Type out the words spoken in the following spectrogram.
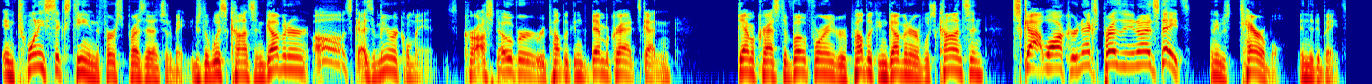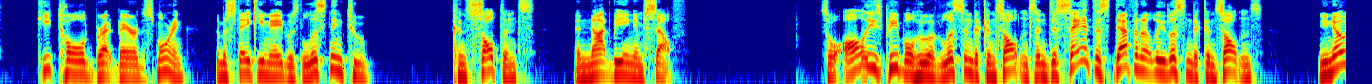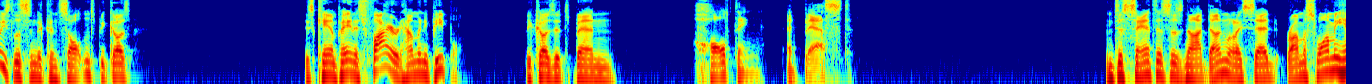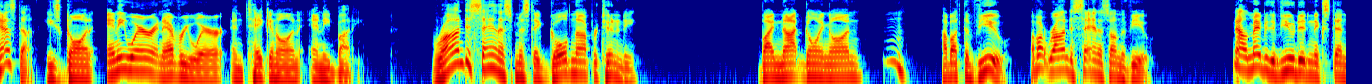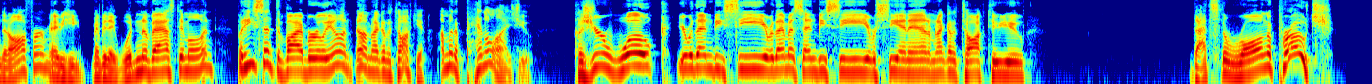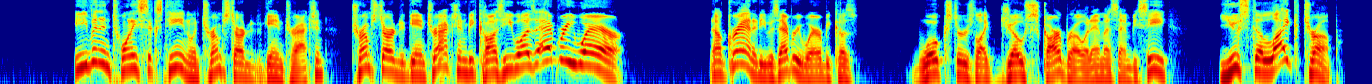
in 2016, the first presidential debate, he was the Wisconsin governor. Oh, this guy's a miracle man. He's crossed over Republican to Democrat. He's gotten Democrats to vote for him, the Republican governor of Wisconsin. Scott Walker, next president of the United States. And he was terrible in the debates. He told Bret Baier this morning the mistake he made was listening to consultants and not being himself. So all these people who have listened to consultants, and DeSantis definitely listened to consultants. You know he's listened to consultants because his campaign has fired how many people? Because it's been halting at best. And DeSantis has not done what I said Ramaswamy has done. He's gone anywhere and everywhere and taken on anybody. Ron DeSantis missed a golden opportunity by not going on. Hmm, how about The View? How about Ron DeSantis on The View? Now, maybe The View didn't extend an offer. Maybe he, maybe they wouldn't have asked him on. But he sent the vibe early on. No, I'm not going to talk to you. I'm going to penalize you because you're woke. You're with NBC. You're with MSNBC. You're with CNN. I'm not going to talk to you. That's the wrong approach. Even in 2016, when Trump started to gain traction, Trump started to gain traction because he was everywhere. Now, granted, he was everywhere because wokesters like Joe Scarborough at MSNBC used to like Trump.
